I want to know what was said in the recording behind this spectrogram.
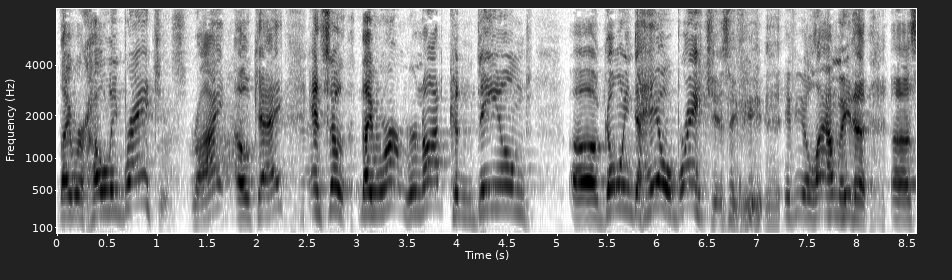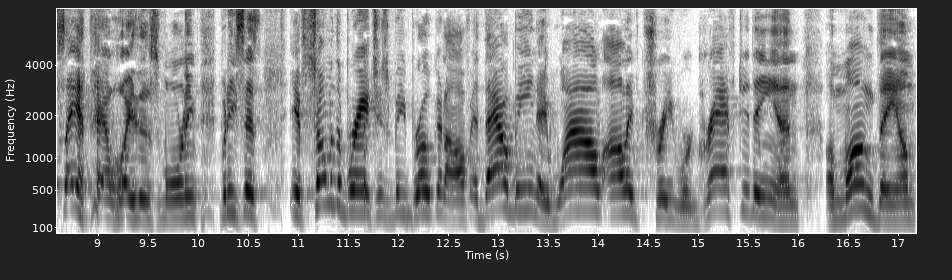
they were holy branches, right? Okay? And so they weren't, were not condemned uh, going to hell branches, if you, if you allow me to uh, say it that way this morning. But he says, If some of the branches be broken off, and thou being a wild olive tree were grafted in among them,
